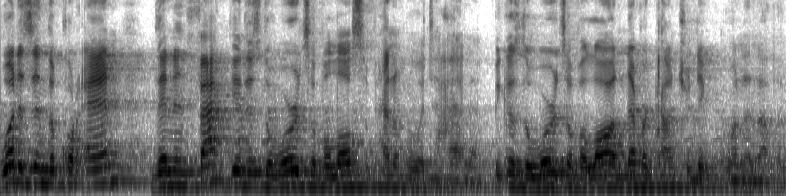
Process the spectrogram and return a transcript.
what is in the Quran, then in fact it is the words of Allah subhanahu wa ta'ala. Because the words of Allah never contradict one another.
